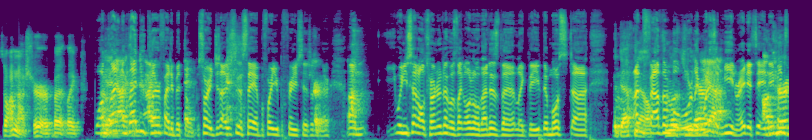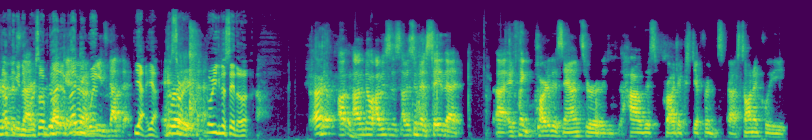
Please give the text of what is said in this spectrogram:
so I'm not sure, but like Well, I'm Yeah, glad, I'm glad you I- clarified a bit though. Sorry, just I was just gonna say it before you before you said something Sure. there. Um, when you said alternative, I was like, oh no, that is the like the the most uh, the death unfathomable the most word. Like, what does Yeah. it mean, right? It's, it, it means nothing anymore. that- So I'm glad, I'm glad yeah, you it went. means nothing. Yeah, yeah. Right. Sorry, what were you gonna say though? No, I, I, no, I was just I was going to say that uh, I think part of this answer is how this project's different uh, sonically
